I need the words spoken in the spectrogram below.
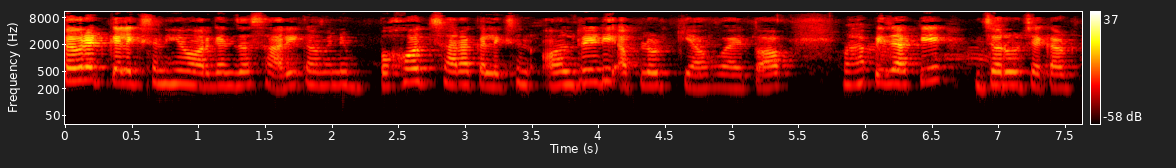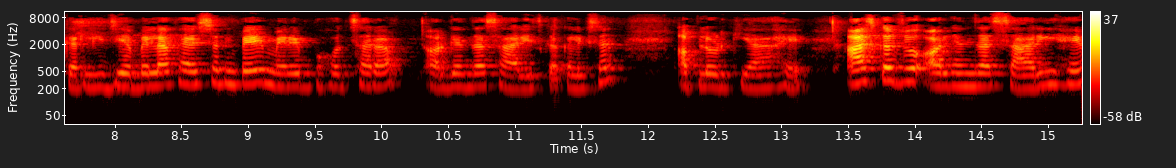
फेवरेट कलेक्शन है ऑर्गेन्जा साड़ी का, मैंने बहुत सारा कलेक्शन ऑलरेडी अपलोड किया हुआ है तो आप वहाँ पे जाके ज़रूर चेकआउट कर लीजिए। बेला फ़ैशन पे मेरे बहुत सारा ऑर्गेन्जा साड़ीज़ का कलेक्शन अपलोड किया है। आज का जो ऑर्गेन्जा साड़ी है,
